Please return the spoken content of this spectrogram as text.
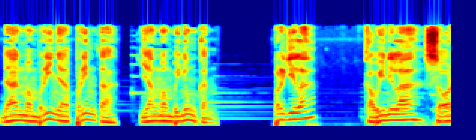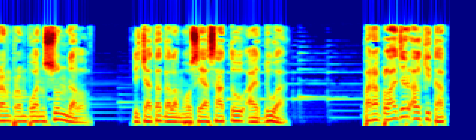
dan memberinya perintah yang membingungkan. Pergilah, kawinilah seorang perempuan sundal, dicatat dalam Hosea 1 ayat 2. Para pelajar Alkitab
